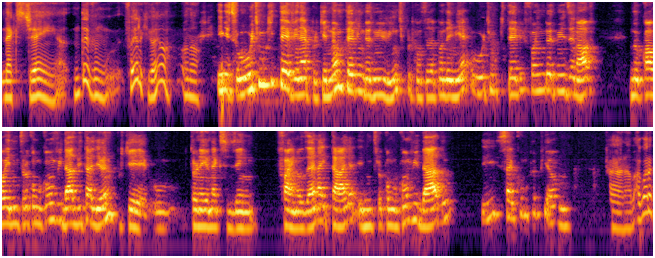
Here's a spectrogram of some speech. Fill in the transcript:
Next Gen, não teve um. Foi ele que ganhou ou não? Isso, o último que teve, né? Porque não teve em 2020 por conta da pandemia. O último que teve foi em 2019, no qual ele entrou como convidado italiano, porque o torneio Next Gen Finals é na Itália. Ele entrou como convidado e saiu como campeão. Né? Caramba. Agora,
